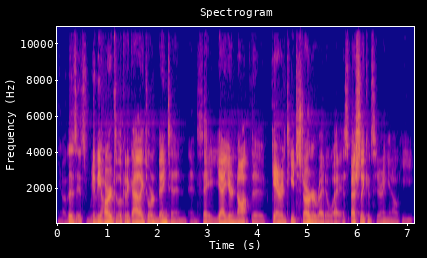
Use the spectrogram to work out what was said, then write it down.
You know, this, it's really hard to look at a guy like Jordan Binnington and, and say, yeah, you're not the guaranteed starter right away, especially considering you know he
